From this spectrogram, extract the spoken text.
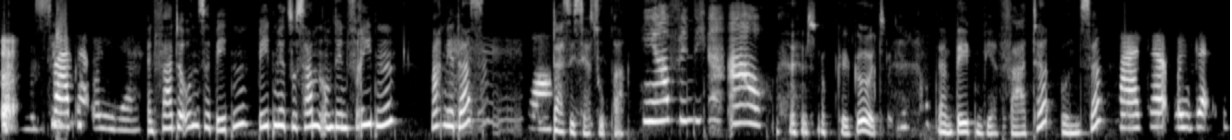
Vater unser. Ein Vater unser beten? Beten wir zusammen um den Frieden? Machen wir das? Ja. Das ist ja super. Ja, finde ich auch. Schnucke, gut. Dann beten wir Vater unser. Vater unser im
